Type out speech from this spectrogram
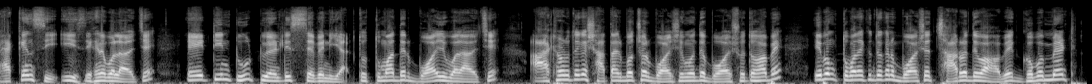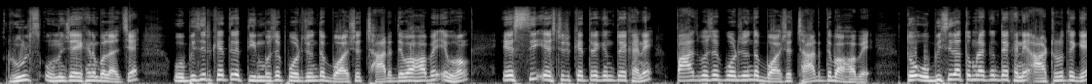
vacancy is এখানে বলা হয়েছে eighteen to twenty seven year তো তোমাদের বয়স বলা হয়েছে, আঠারো থেকে সাতাশ বছর বয়সের মধ্যে বয়স হতে হবে এবং তোমাদের কিন্তু এখানে বয়সের ছাড়ও দেওয়া হবে। গভর্নমেন্ট রুলস অনুযায়ী এখানে বলা আছে ওবিসির ক্ষেত্রে তিন বছর পর্যন্ত বয়সের ছাড় দেওয়া হবে এবং এসসি এসটির ক্ষেত্রে কিন্তু এখানে পাঁচ বছর পর্যন্ত বয়সের ছাড় দেওয়া হবে। তো ওবিসিরা তোমরা কিন্তু এখানে আঠেরো থেকে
